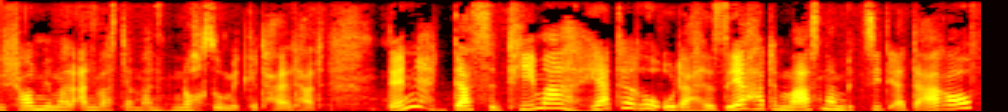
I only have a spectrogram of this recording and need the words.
schauen wir mal an, was der Mann noch so mitgeteilt hat. Denn das Thema härtere oder sehr harte Maßnahmen bezieht er darauf,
